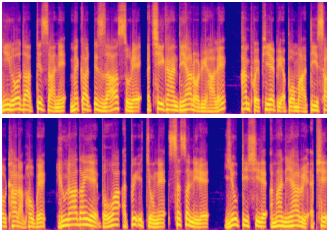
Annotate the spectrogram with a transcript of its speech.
ညီရောဓတစ္ဆာနဲ့မက္ကတစ္ဆာဆိုတဲ့အခြေခံတရားတော်တွေဟာလည်းအံဖွယ်ဖြစ်ရပြီးအပေါ်မှာတည်ဆောက်ထားတာမဟုတ်ပဲလူသားတိုင်းရဲ့ဘဝအတွေ့အကြုံနဲ့ဆက်ဆက်နေတဲ့ ရုပ်တည်ရှိတဲ့အမှန်တရားတွေအဖြစ်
